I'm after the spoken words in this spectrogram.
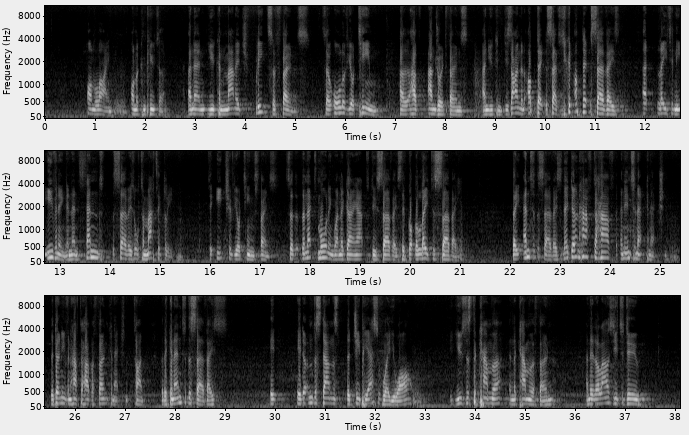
online on a computer. And then you can manage fleets of phones. So all of your team have Android phones and you can design and update the surveys. You can update the surveys at late in the evening and then send the surveys automatically to each of your team's phones. So that the next morning when they're going out to do surveys, they've got the latest survey. They enter the surveys and they don't have to have an internet connection. They don't even have to have a phone connection at the time. But they can enter the surveys. It, it understands the GPS of where you are. It uses the camera in the camera phone. And it allows you to do,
